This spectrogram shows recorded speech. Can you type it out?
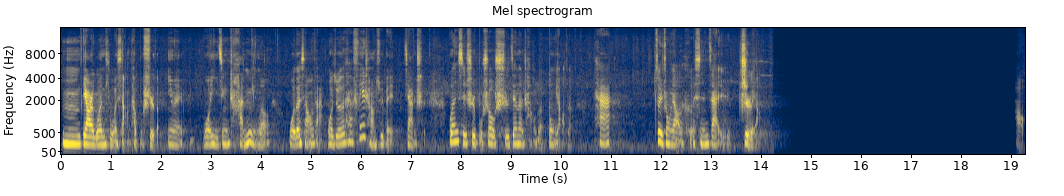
嗯，第二个问题，我想它不是的，因为我已经阐明了我的想法，我觉得它非常具备价值。关系是不受时间的长短动摇的，它最重要的核心在于质量。好，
